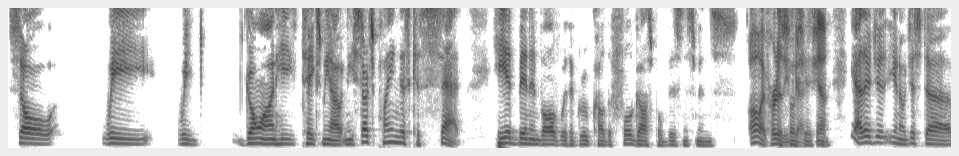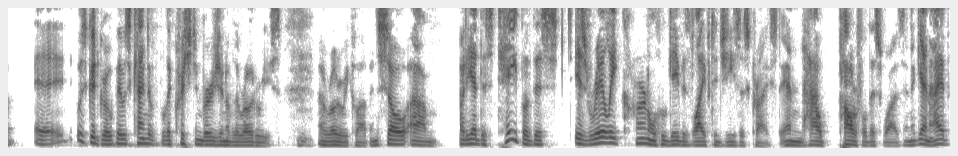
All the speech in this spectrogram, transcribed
So we, we go on. He takes me out and he starts playing this cassette. He had been involved with a group called the Full Gospel Businessmen's Oh, I've heard of these guys. Yeah. yeah, they're just you know just uh, it was a good group. It was kind of the Christian version of the Rotaries, Mhm. a Rotary Club, and so um, but he had this tape of this Israeli colonel who gave his life to Jesus Christ and how powerful this was. And again, I had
